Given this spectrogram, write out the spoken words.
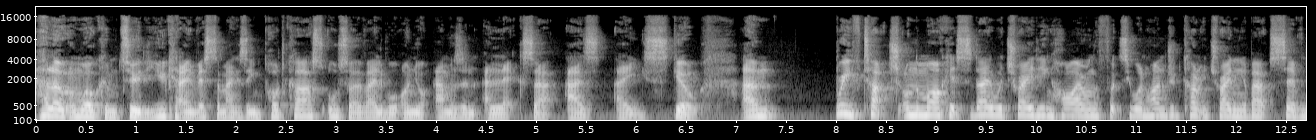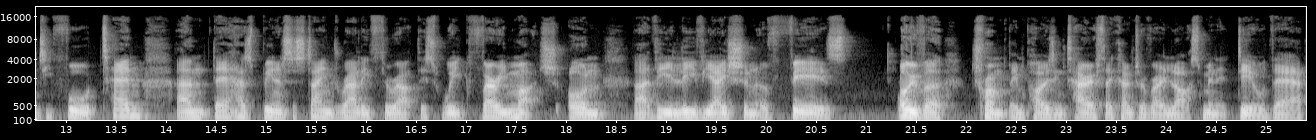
Hello and welcome to the UK Investor Magazine podcast, also available on your Amazon Alexa as a skill. Um, brief touch on the markets today. We're trading higher on the FTSE 100, currently trading about 74.10. Um, there has been a sustained rally throughout this week, very much on uh, the alleviation of fears over Trump imposing tariffs. They came to a very last minute deal there,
